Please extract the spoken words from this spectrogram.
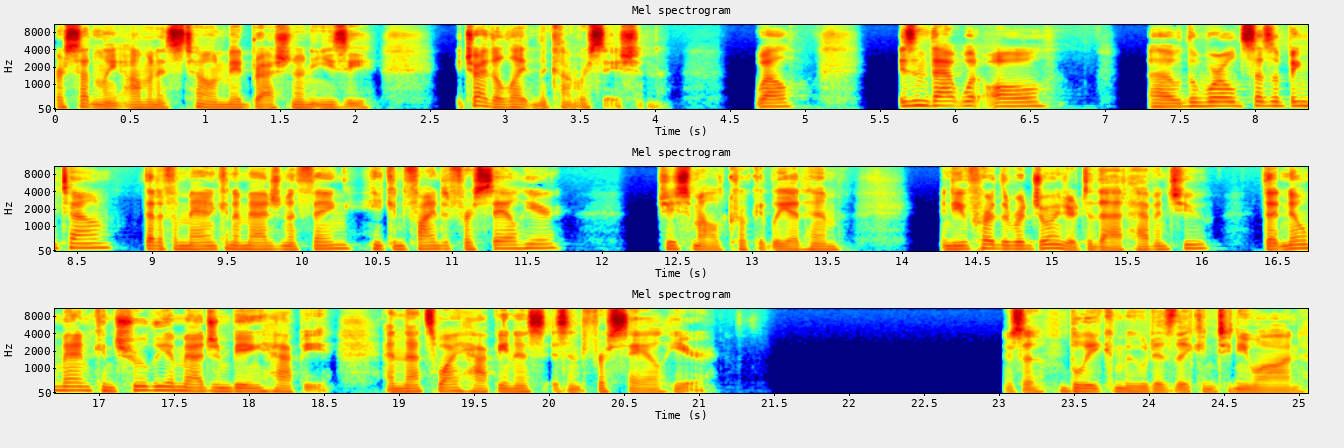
Her suddenly ominous tone made Brashen uneasy. He tried to lighten the conversation. Well, isn't that what all uh, the world says of Bingtown? That if a man can imagine a thing, he can find it for sale here? She smiled crookedly at him. And you've heard the rejoinder to that, haven't you? That no man can truly imagine being happy, and that's why happiness isn't for sale here. There's a bleak mood as they continue on.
